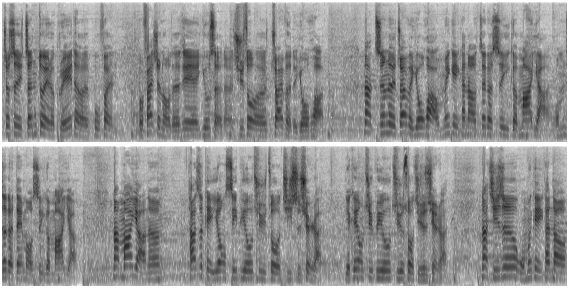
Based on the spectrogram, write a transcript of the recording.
就是针对了 Creator 部分 Professional 的这些 User 呢去做 Driver 的优化。那针对 Driver 优化，我们也可以看到这个是一个 Maya，我们这个 Demo 是一个 Maya。那 Maya 呢，它是可以用 CPU 去做即时渲染，也可以用 GPU 去做即时渲染。那其实我们可以看到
